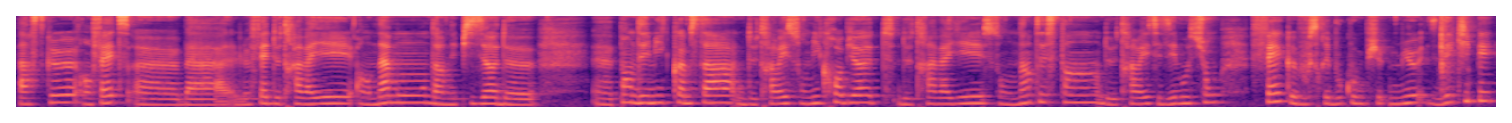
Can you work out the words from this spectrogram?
parce que en fait euh, bah, le fait de travailler en amont d'un épisode pandémique comme ça, de travailler son microbiote, de travailler son intestin, de travailler ses émotions, fait que vous serez beaucoup mieux équipé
